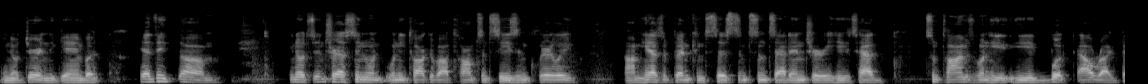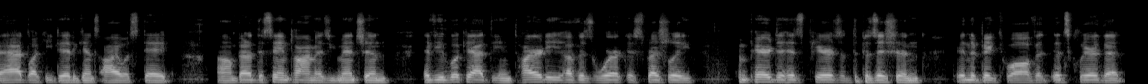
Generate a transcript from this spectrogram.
you know, during the game. But yeah, I think um, you know, it's interesting when, when you talk about Thompson's season. Clearly, um, he hasn't been consistent since that injury. He's had some times when he, he looked outright bad, like he did against Iowa State. Um, but at the same time, as you mentioned, if you look at the entirety of his work, especially compared to his peers at the position in the Big 12, it, it's clear that,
